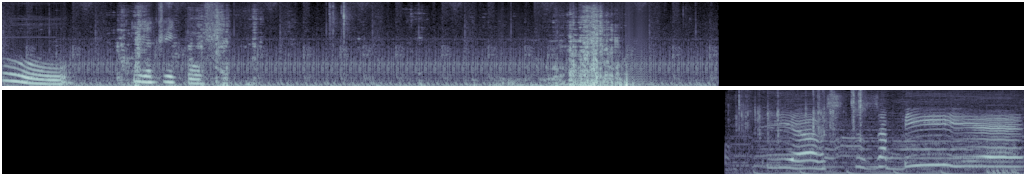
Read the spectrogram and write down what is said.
Uuu. Ile klików. Ja was tu zabiję.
